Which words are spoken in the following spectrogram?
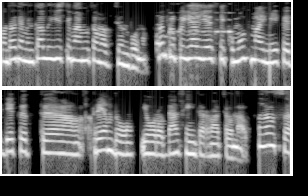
sănătatea mentală este mai mult sau mai puțin bună. Pentru că ea este cu mult mai mică decât uh, trendul european și internațional. Însă,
